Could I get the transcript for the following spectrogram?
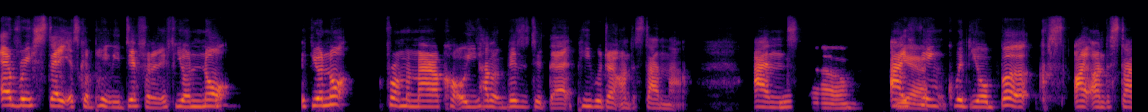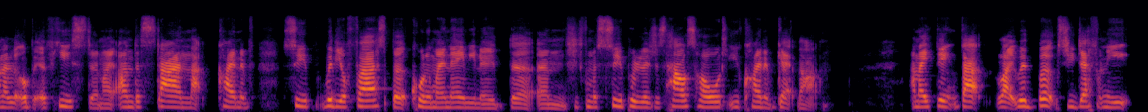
every state is completely different. And if you're not, if you're not from America or you haven't visited there, people don't understand that. And no. I yeah. think with your books, I understand a little bit of Houston. I understand that kind of super with your first book, Calling My Name, you know, the um she's from a super religious household, you kind of get that. And I think that like with books, you definitely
